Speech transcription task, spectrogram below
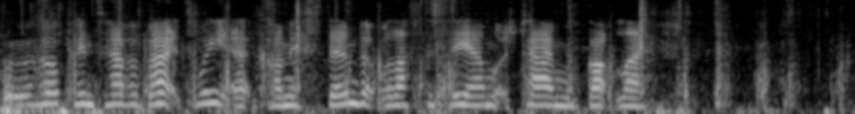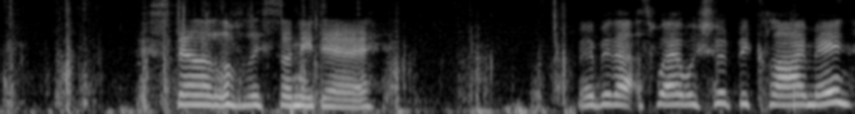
We were hoping to have a bite to eat at Coniston, but we'll have to see how much time we've got left still a lovely sunny day. Maybe that's where we should be climbing.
